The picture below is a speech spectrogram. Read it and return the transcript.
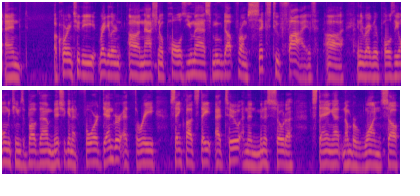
And according to the regular uh, national polls, UMass moved up from six to five uh, in the regular polls. The only teams above them: Michigan at four, Denver at three, St. Cloud State at two, and then Minnesota staying at number one. So,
